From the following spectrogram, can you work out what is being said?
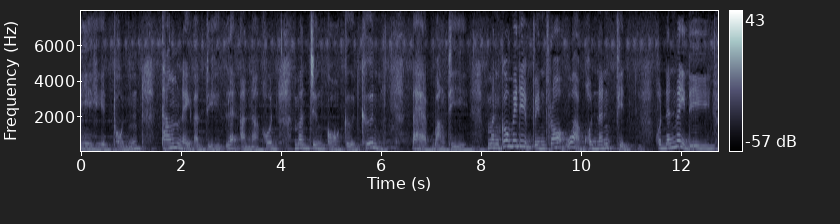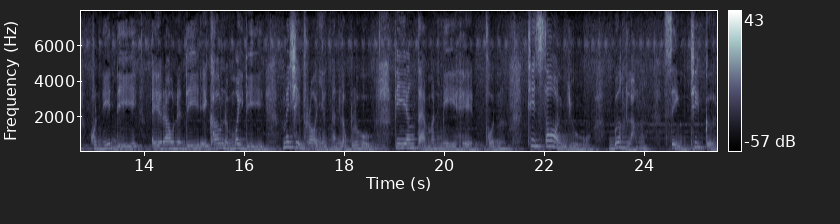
มีเหตุผล ทั้งในอดีตและอนาคต มันจึงก่อเกิดขึ้น แต่บางที มันก็ไม่ได้เป็นเพราะว่าคนนั้นผิด คนนั้นไม่ดี คนนี้ดี ไอเราน่ะดี ไอเขาน่ะไม่ดี ไม่ใช่เพราะอย่างนั้นหรอกลูก เพียงแต่มันมีเหตุผลที่ซ่อนอยู่เบื้องหลังสิ่งที่เกิด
